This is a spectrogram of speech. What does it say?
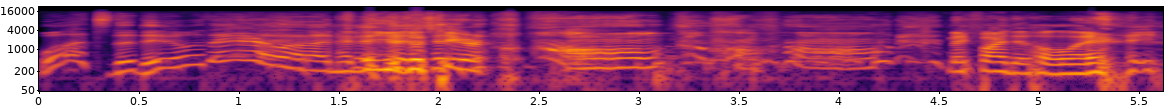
What's the deal with airline? And then you just hear, they find it hilarious.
